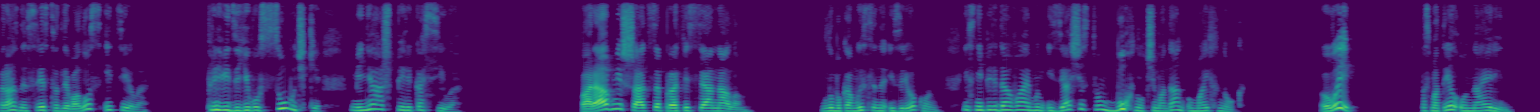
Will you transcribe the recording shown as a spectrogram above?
разные средства для волос и тела. При виде его сумочки меня аж перекосило. «Пора вмешаться профессионалам!» Глубокомысленно изрек он и с непередаваемым изяществом бухнул чемодан у моих ног. «Вы!» – посмотрел он на Айрин.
